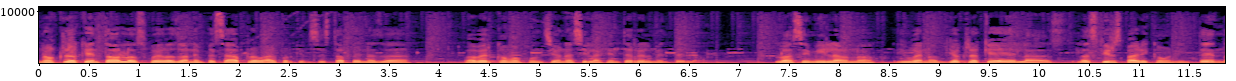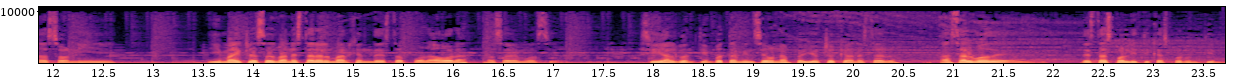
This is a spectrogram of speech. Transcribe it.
No creo que en todos los juegos van a empezar a probar porque pues, esto apenas va, va a ver cómo funciona, si la gente realmente lo, lo asimila o no. Y bueno, yo creo que las, las First Party como Nintendo, Sony y Microsoft van a estar al margen de esto por ahora. No sabemos si, si algún tiempo también se unan, pero yo creo que van a estar a salvo de, de estas políticas por un tiempo.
